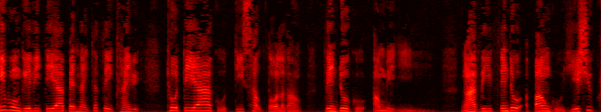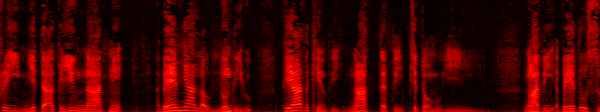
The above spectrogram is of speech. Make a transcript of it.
ဧဝံဂေလိတရားပဲ၌သက်သေခံ၍ထိုတရားကိုတိဆောက်တော်၎င်းသင်တို့ကိုအောက်မေ့၏ငါသည်သင်တို့အပေါင်းကိုယေရှုခရစ်၏မေတ္တာဂရုဏာနှင့်အဘယ်မျှလောက်လွန်းသည်ဟုဖျားသခင်သည်ငါသက်သည်ဖြစ်တော်မူ၏ငါသည်အဘယ်သို့ဆု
